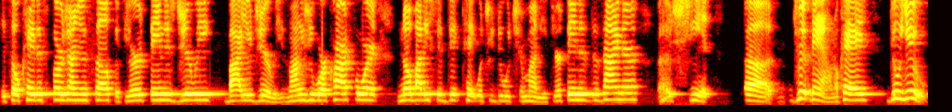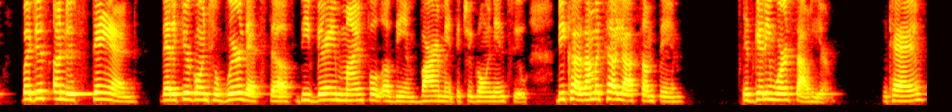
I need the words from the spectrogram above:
It's okay to splurge on yourself. If your thing is jewelry buy your jewelry as long as you work hard for it nobody should dictate what you do with your money. If your thing is designer uh, shit uh, drip down okay? Do you. But just understand that if you're going to wear that stuff, be very mindful of the environment that you're going into. Because I'm going to tell y'all something, it's getting worse out here. Okay.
